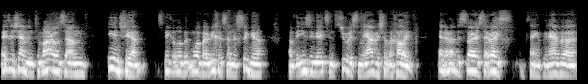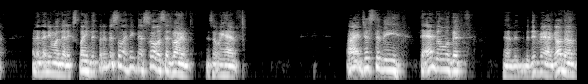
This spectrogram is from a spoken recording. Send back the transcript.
There's Hashem in tomorrow's um, Ian Shia speak a little bit more by Richas on the sigya of the izim and Jewish and the Avish of the And I don't have the saying if we have a I don't have anyone that explained it, but Abyssal, I think that Scholar says Varim is what we have. All right, just to be to end a little bit uh, with Divrei Agada,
